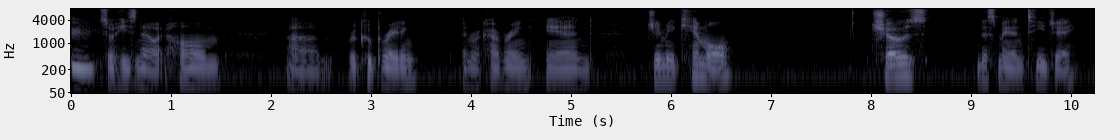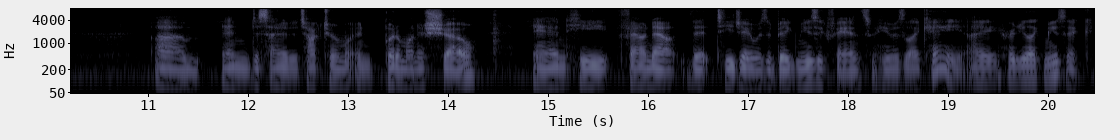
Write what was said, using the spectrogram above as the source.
Mm. So he's now at home um, recuperating and recovering. And Jimmy Kimmel chose this man, TJ, um, and decided to talk to him and put him on his show. And he found out that TJ was a big music fan, so he was like, "Hey, I heard you like music.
